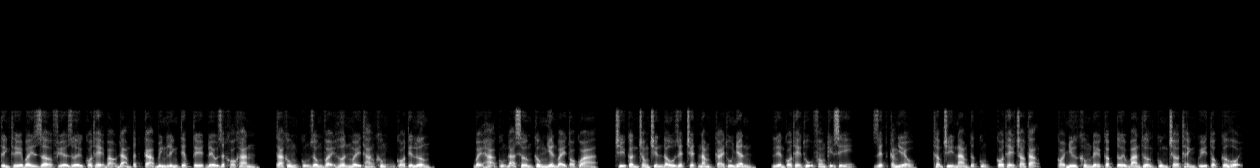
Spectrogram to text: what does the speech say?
tình thế bây giờ phía dưới có thể bảo đảm tất cả binh lính tiếp tế đều rất khó khăn, ta không cũng giống vậy hơn mấy tháng không có tiền lương. Bệ hạ cũng đã sớm công nhiên bày tỏ qua, chỉ cần trong chiến đấu giết chết năm cái thú nhân, liền có thể thụ phong kỵ sĩ, giết càng nhiều, thậm chí nam tức cũng có thể trao tặng, coi như không đề cập tới ban thưởng cùng trở thành quý tộc cơ hội,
